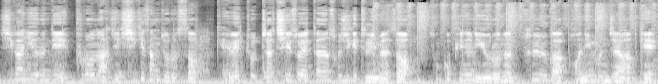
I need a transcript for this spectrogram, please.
시간이 흐른 뒤 프로는 아직 시기상조로서 계획조차 취소했다는 소식이 들리면서 손꼽히는 이유로는 수율과 번임 문제와 함께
